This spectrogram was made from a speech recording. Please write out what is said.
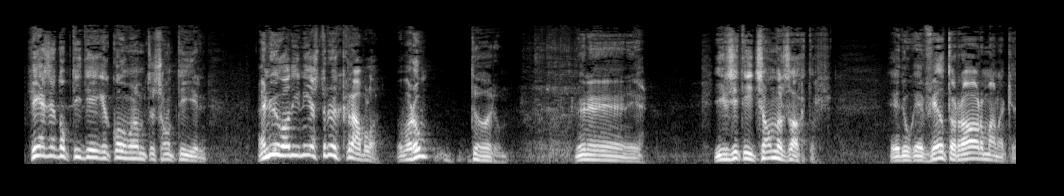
Jij bent op het idee gekomen om te chanteren. En nu wil hij ineens terugkrabbelen. Waarom? Daarom. Nee, nee, nee. Hier zit iets anders achter. Hij doet geen veel te raar, manneke.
